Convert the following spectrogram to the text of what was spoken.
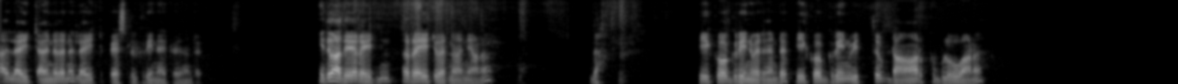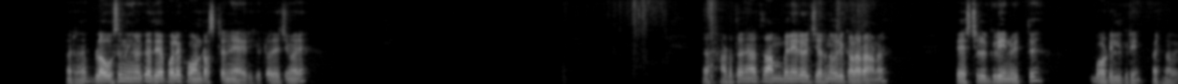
അത് ലൈറ്റ് അതിന്റെ തന്നെ ലൈറ്റ് പേസ്റ്റൽ ഗ്രീൻ ആയിട്ട് വരുന്നുണ്ട്. ഇതും അതേ റേറ്റ് റേറ്റ് വരുന്നത് തന്നെയാണ്. ഇതാ പീക്കോ ഗ്രീൻ വരുന്നുണ്ട്. Peacock green with dark blue ആണ്. വരുന്നത്. ബ്ലൗസ് നിങ്ങൾക്ക് അതേപോലെ കോൺട്രാസ്റ്റ് തന്നെ ആയിരിക്കും കേട്ടോ ചേച്ചിമാരെ. അടുത്ത ഞാൻ തമ്പനയിൽ വെച്ചിരുന്ന ഒരു കളറാണ് pastel green with bottle green വരുന്നത്.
